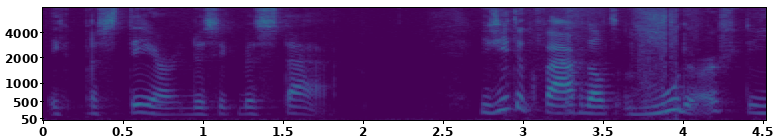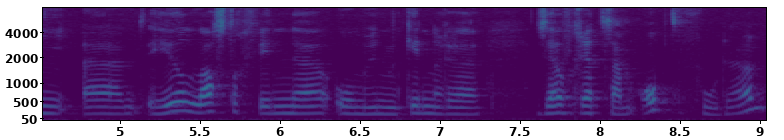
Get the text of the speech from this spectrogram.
Ik presteer, dus ik besta. Je ziet ook vaak dat moeders die uh, het heel lastig vinden om hun kinderen zelfredzaam op te voeden,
